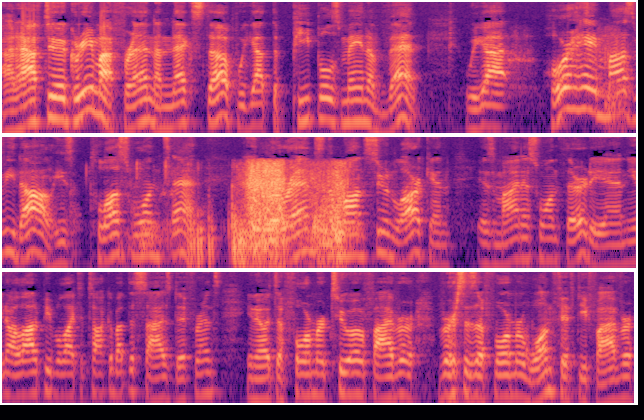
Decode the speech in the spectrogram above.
I'd have to agree, my friend. And next up, we got the people's main event. We got Jorge Masvidal. He's plus 110. And Lorenz the Monsoon Larkin is minus 130. And, you know, a lot of people like to talk about the size difference. You know, it's a former 205er versus a former 155er.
